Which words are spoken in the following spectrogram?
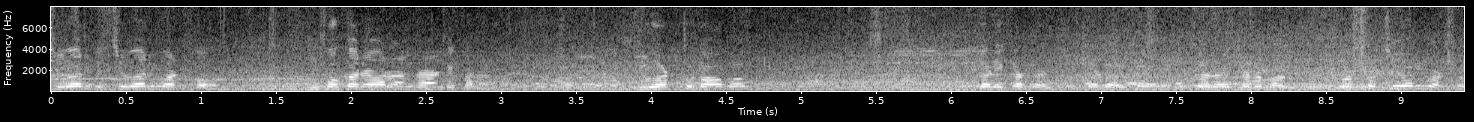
చివరికి చివరికి పట్టుకో. ఇంకొకరు ఎవరైనా రండి ఇక్కడ. నువ్వు పట్టుకుంటావా బాబు? ఇక్కడ ఇక్కడ రండి ఇక్కడ ఇక్కడ ఇక్కడ పట్టుకో చివరికి పట్టుకో.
